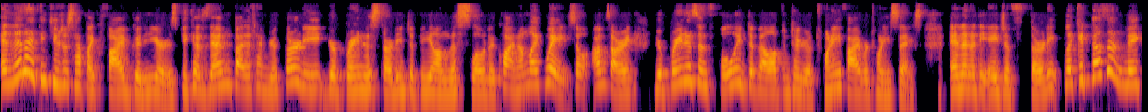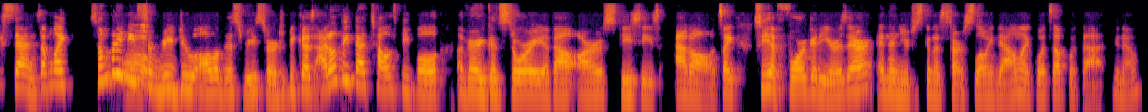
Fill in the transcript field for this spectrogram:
And then I think you just have like five good years because then by the time you're 30, your brain is starting to be on this slow decline. I'm like, wait, so I'm sorry, your brain isn't fully developed until you're 25 or 26. And then at the age of 30, like it doesn't make sense. I'm like, somebody Whoa. needs to redo all of this research because I don't think that tells people a very good story about our species at all. It's like, so you have four good years there and then you're just going to start slowing down. Like, what's up with that? You know?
